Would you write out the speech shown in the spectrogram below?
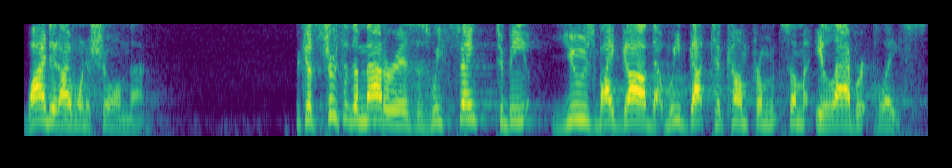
Why did I want to show them that? Because the truth of the matter is, is we think to be used by God that we've got to come from some elaborate place.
